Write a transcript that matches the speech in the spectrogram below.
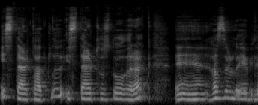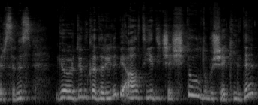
ister tatlı ister tuzlu olarak e, hazırlayabilirsiniz. Gördüğüm kadarıyla bir 6-7 çeşit oldu bu şekilde.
